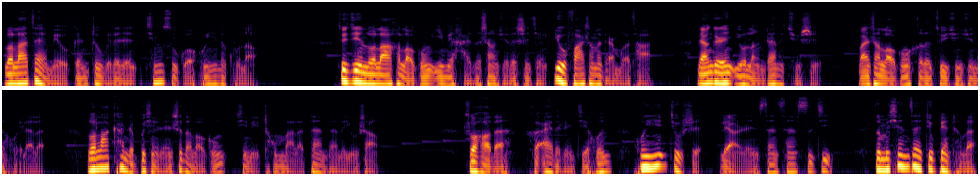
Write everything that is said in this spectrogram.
罗拉再也没有跟周围的人倾诉过婚姻的苦恼。最近，罗拉和老公因为孩子上学的事情又发生了点摩擦，两个人有冷战的趋势。晚上，老公喝得醉醺醺的回来了，罗拉看着不省人事的老公，心里充满了淡淡的忧伤。说好的和爱的人结婚，婚姻就是两人三餐四季，怎么现在就变成了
